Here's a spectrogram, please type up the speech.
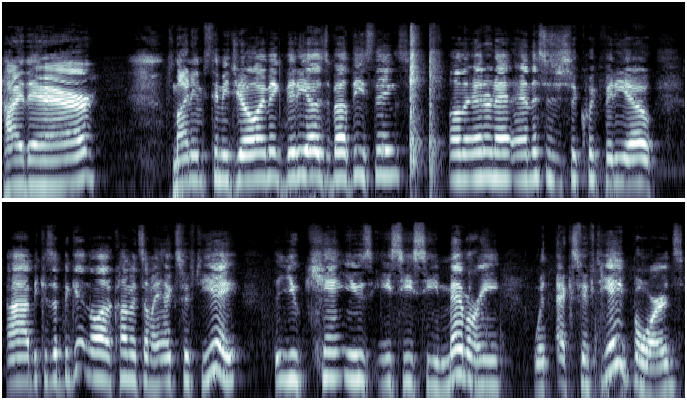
Hi there. My name's Timmy Joe. I make videos about these things on the internet, and this is just a quick video uh, because I've been getting a lot of comments on my X58 that you can't use ECC memory with X58 boards,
